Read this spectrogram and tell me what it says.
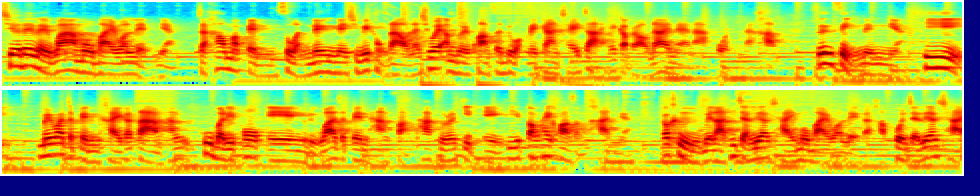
เชื่อได้เลยว่าโมบายวอลเล็ตเนี่ยจะเข้ามาเป็นส่วนหนึ่งในชีวิตของเรา และช่วยอำนวยความสะดวกในการใช้จ่ายให้กับเราได้ในอนาคตนะครับ ซึ่งสิ่งหนึ่งเนี่ยที่ไม่ว่าจะเป็นใครก็ตามทั้งผู้บริโภคเอง หรือว่าจะเป็นทางฝั่งภาคธุรกิจเองที่ต้องให้ความสำคัญเนี่ยก็คือเวลาที่จะเลือกใช้โมบายวอลเล็ตนะครับควรจะเลือกใช้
